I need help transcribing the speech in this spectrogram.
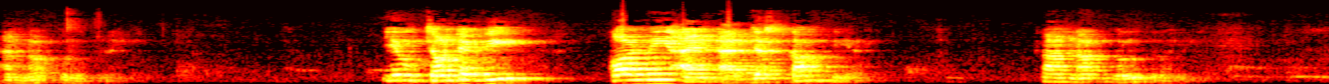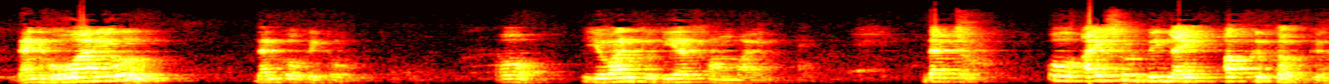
I am not Guru Drohi. You chanted me, called me, and I have just come here. So I am not Guru Tavani. Then who are you? Then Gopi told. Oh, you want to hear from my that oh I should be like Akritagya.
